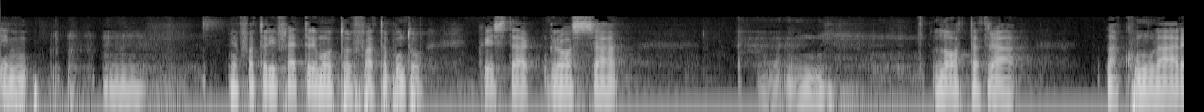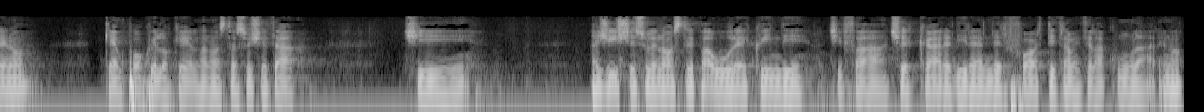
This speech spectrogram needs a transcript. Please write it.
Sì, mm, mi ha fatto riflettere molto il fatto appunto questa grossa eh, lotta tra l'accumulare, no? che è un po' quello che la nostra società ci agisce sulle nostre paure e quindi ci fa cercare di rendere forti tramite l'accumulare, no?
